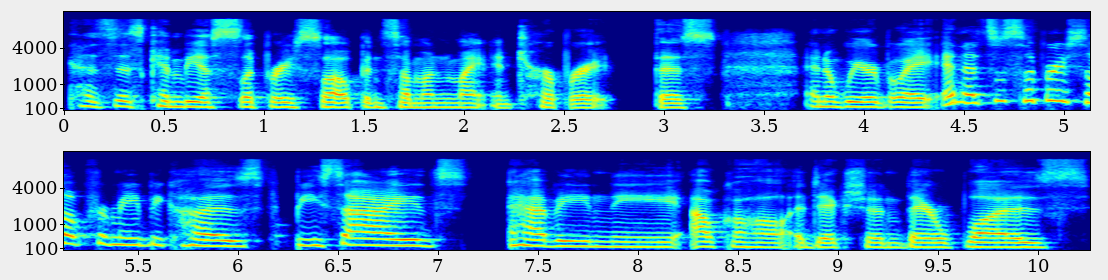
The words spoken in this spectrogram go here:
because this can be a slippery slope and someone might interpret this in a weird way. And it's a slippery slope for me because besides having the alcohol addiction, there was,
